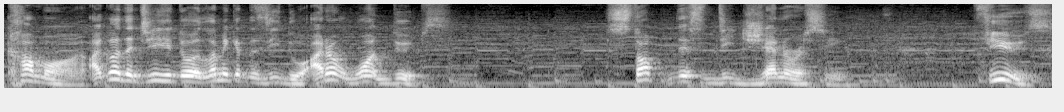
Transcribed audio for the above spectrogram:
Come on. I got the G duo. Let me get the Z duo. I don't want dupes. Stop this degeneracy. Fuse.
